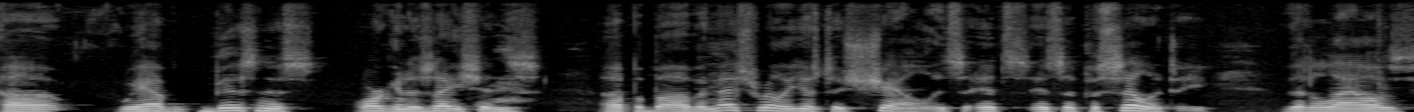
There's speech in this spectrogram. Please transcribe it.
Uh, we have business organizations up above, and that's really just a shell. It's it's it's a facility that allows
